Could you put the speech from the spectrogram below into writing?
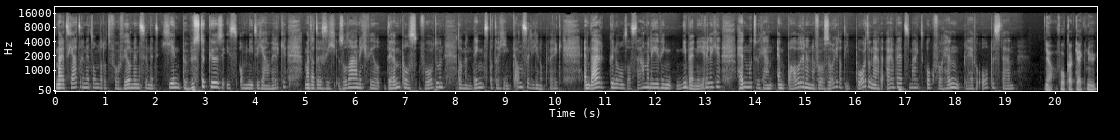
Maar het gaat er net om dat het voor veel mensen net geen bewuste keuze is om niet te gaan werken, maar dat er zich zodanig veel drempels voordoen dat men denkt dat er geen kansen liggen op werk. En daar kunnen we ons als samenleving niet bij neerleggen. Hen moeten we gaan empoweren en ervoor zorgen dat die poorten naar de arbeidsmarkt ook voor hen blijven openstaan. Ja, VOCA kijkt nu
